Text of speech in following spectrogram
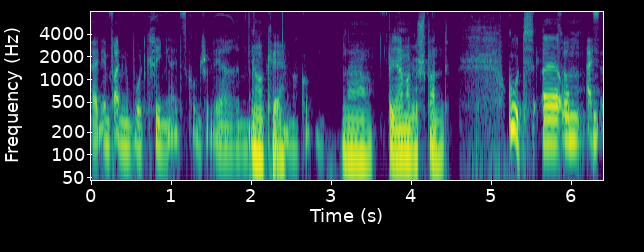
ein Impfangebot kriegen als Grundschullehrerin. Okay. Mal gucken. Na, bin ja mal gespannt. Gut, äh, So, um also,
